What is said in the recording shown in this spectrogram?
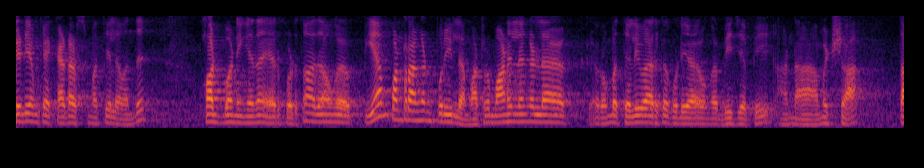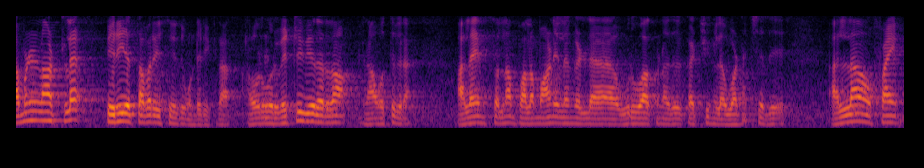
ஏடிஎம்கே கேடர்ஸ் மத்தியில் வந்து ஹாட் பர்னிங்கை தான் ஏற்படுத்தும். அது அவங்க ஏன் பண்ணுறாங்கன்னு புரியல. மற்ற மாநிலங்களில் ரொம்ப தெளிவாக இருக்கக்கூடிய அவங்க பிஜேபி அண்ணா அமித்ஷா தமிழ்நாட்டில் பெரிய தவறை செய்து கொண்டிருக்கிறார். அவர் ஒரு வெற்றி வீரர் தான். நான் ஒத்துக்கிறேன். அலையன்ஸ் எல்லாம் பல மாநிலங்களில் உருவாக்குனது கட்சிகளை உடைச்சது எல்லாம் ஃபைன்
